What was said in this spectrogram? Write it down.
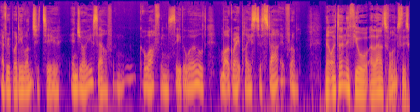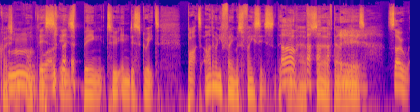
Everybody wants you to enjoy yourself and go off and see the world. And what a great place to start it from. Now, I don't know if you're allowed to answer this question Mm, or this is being too indiscreet, but are there any famous faces that Oh. you have served down the years? So,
